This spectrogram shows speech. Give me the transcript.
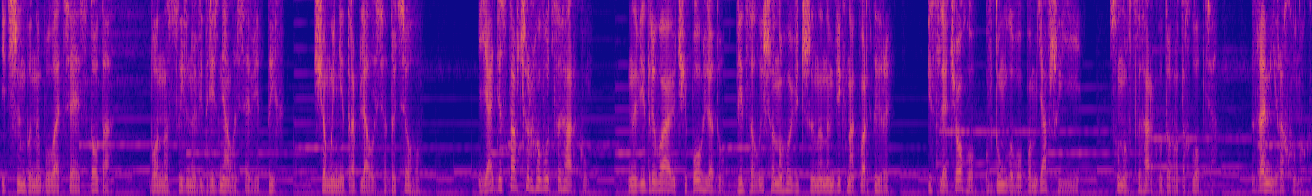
і чим би не була ця істота, вона сильно відрізнялася від тих, що мені траплялися до цього. Я дістав чергову цигарку, не відриваючи погляду від залишеного відчиненим вікна квартири, після чого, вдумливо пом'явши її, сунув цигарку до рота хлопця. За мій рахунок.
